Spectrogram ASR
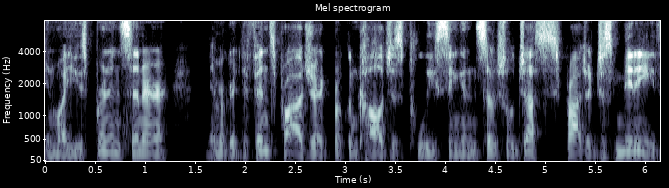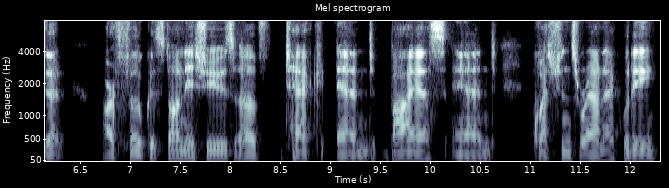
NYU's Brennan Center, Immigrant Defense Project, Brooklyn College's Policing and Social Justice Project, just many that are focused on issues of tech and bias and questions around equity.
